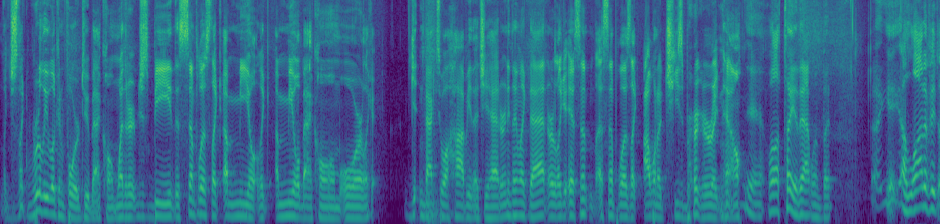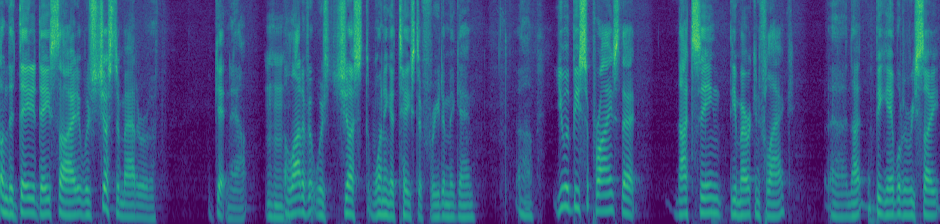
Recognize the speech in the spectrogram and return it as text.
like just like really looking forward to back home? Whether it just be the simplest like a meal like a meal back home or like getting back to a hobby that you had or anything like that or like as, sim- as simple as like I want a cheeseburger right now. Yeah, well, I'll tell you that one, but uh, a lot of it on the day to day side, it was just a matter of getting out. A lot of it was just wanting a taste of freedom again. Uh, you would be surprised that not seeing the American flag, uh, not being able to recite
